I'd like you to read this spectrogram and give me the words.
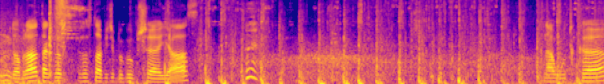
Mm, Dobra, tak zo- zostawić, żeby był przejazd. Na łódkę.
